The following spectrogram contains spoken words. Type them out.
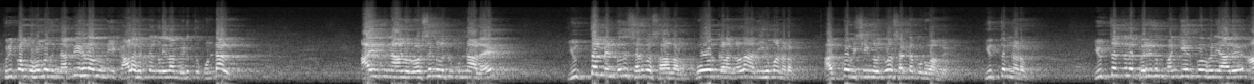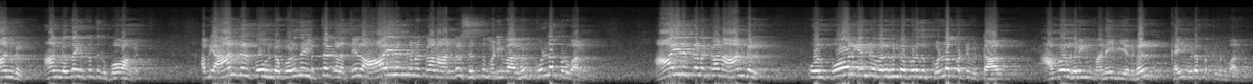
குறிப்பா முகமது நபிகள் அவருடைய காலகட்டங்களை எல்லாம் எடுத்துக்கொண்டால் ஆயிரத்தி நானூறு வருஷங்களுக்கு முன்னால யுத்தம் என்பது சர்வசாதாரணம். போர்க்களங்கள்லாம் அதிகமா நடக்கும். அற்ப விஷயங்களுக்கெல்லாம் சண்டை போடுவாங்க. யுத்தம் நடக்கும். யுத்தத்தில் பெரிதும் பங்கேற்பவர்கள் யாரு? ஆண்கள். ஆண்கள் தான் யுத்தத்துக்கு போவாங்க. அப்படி ஆண்கள் போகின்ற பொழுது யுத்த களத்தில் ஆயிரக்கணக்கான ஆண்கள் செத்து மடிவார்கள் கொல்லப்படுவார்கள். ஆயிரக்கணக்கான ஆண்கள் ஒரு போர் என்று வருகின்ற பொழுது கொல்லப்பட்டு விட்டால் அவர்களின் மனைவியர்கள் கைவிடப்பட்டு விடுவார்கள்.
